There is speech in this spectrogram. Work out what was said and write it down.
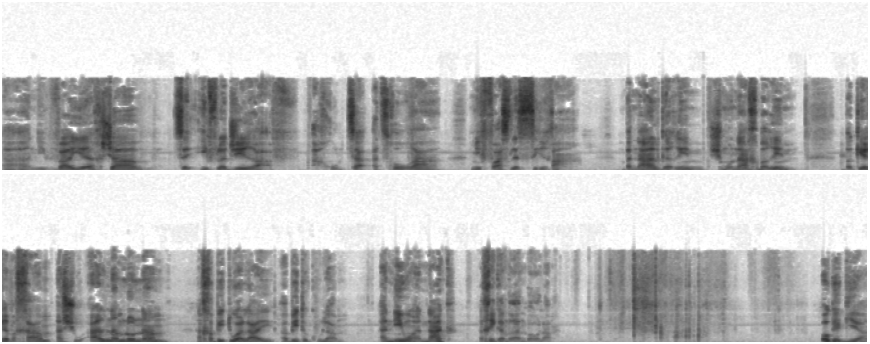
העניבה יהיה עכשיו, צעיף לג'ירף, החולצה הצחורה, מפרס לסירה. בנעל גרים שמונה עכברים. בגרב החם השועל נם לא נם, אך הביטו עליי, הביטו כולם. אני הוא הענק, הכי גנדרן בעולם. אוג הגיע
